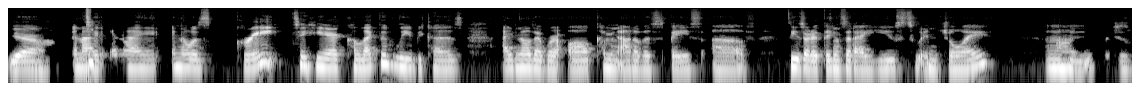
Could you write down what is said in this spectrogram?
yeah. Um, and I, and I, and it was great to hear collectively because I know that we're all coming out of a space of these are the things that I used to enjoy, um, mm-hmm. um, which is,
